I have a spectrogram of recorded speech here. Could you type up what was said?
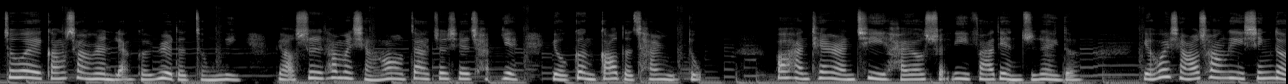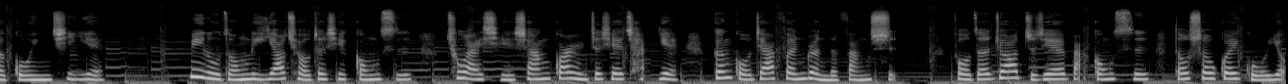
这位刚上任两个月的总理表示，他们想要在这些产业有更高的参与度，包含天然气还有水力发电之类的，也会想要创立新的国营企业。秘鲁总理要求这些公司出来协商关于这些产业跟国家分润的方式，否则就要直接把公司都收归国有。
